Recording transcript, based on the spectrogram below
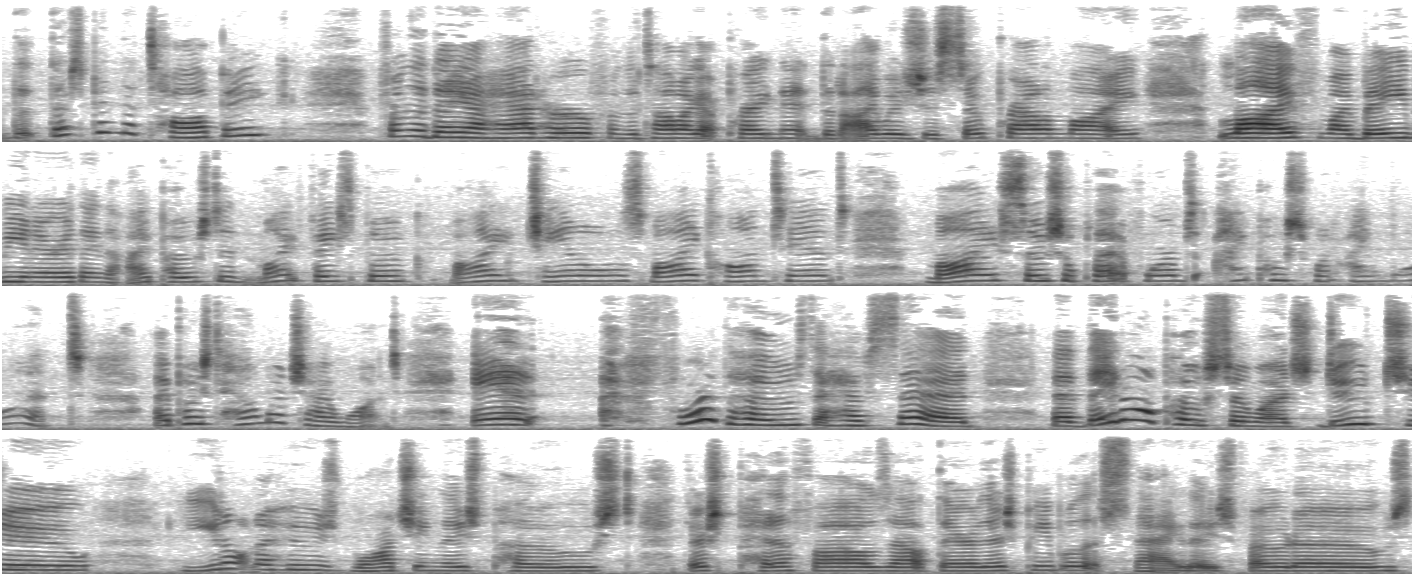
that's been the topic from the day I had her, from the time I got pregnant. That I was just so proud of my life, my baby, and everything that I posted my Facebook, my channels, my content, my social platforms. I post what I want. I post how much I want, and for those that have said that they don't post so much due to you don't know who's watching those posts. There's pedophiles out there. There's people that snag those photos.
